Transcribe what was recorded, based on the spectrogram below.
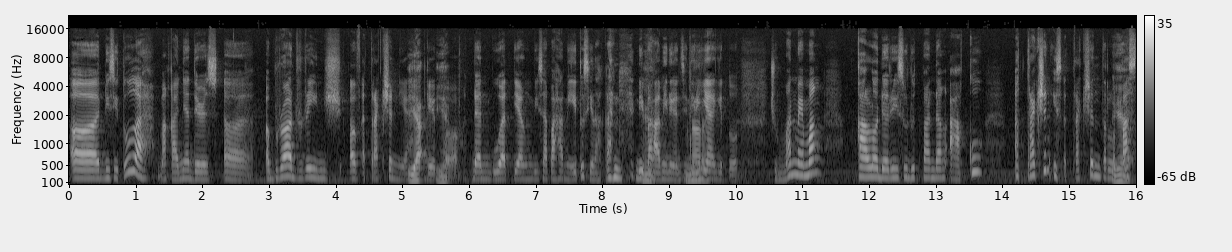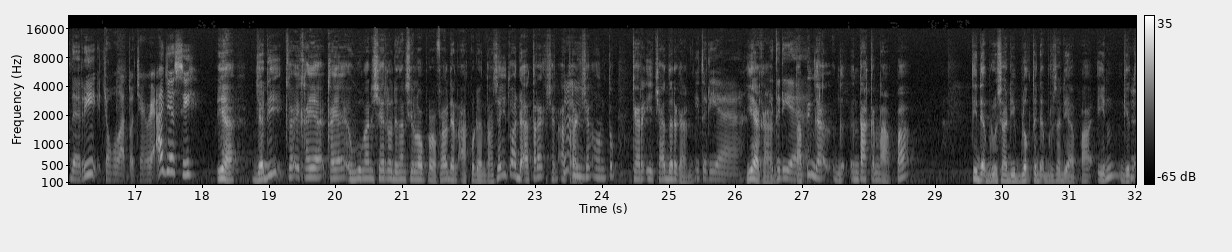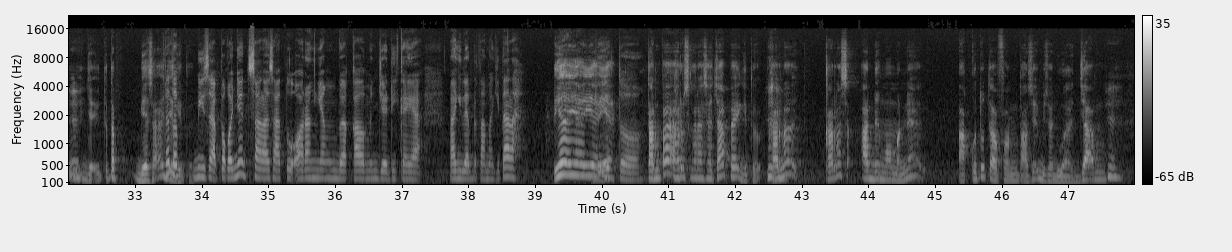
uh, di situlah makanya there's uh, a broad range of attraction ya Iya, gitu. iya. Dan buat yang bisa pahami itu silahkan dipahami dengan sendirinya menarik. gitu. Cuman memang kalau dari sudut pandang aku attraction is attraction terlepas Iya. dari cowok atau cewek aja sih. Iya, jadi kayak kayak kayak hubungan Cheryl dengan si low profile dan aku dan Tasya itu ada attraction, attraction untuk carry each other kan. Itu dia. Iya kan? Itu dia. Tapi nggak- entah kenapa tidak berusaha di blok, tidak berusaha diapain gitu, ja- tetap biasa aja Tetap gitu. bisa. Pokoknya salah satu orang yang bakal menjadi kayak panggilan pertama kita lah. Iya iya iya iya. Gitu. Tanpa harus ngerasa capek gitu. Karena karena se- ada momennya aku tuh telepon Tasya bisa dua jam.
